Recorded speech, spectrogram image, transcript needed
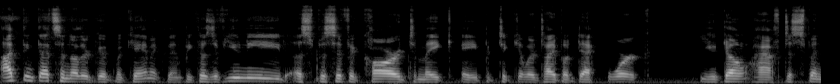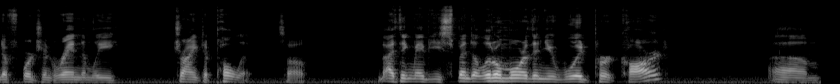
I think that's another good mechanic then, because if you need a specific card to make a particular type of deck work, you don't have to spend a fortune randomly trying to pull it. So I think maybe you spend a little more than you would per card. Um,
